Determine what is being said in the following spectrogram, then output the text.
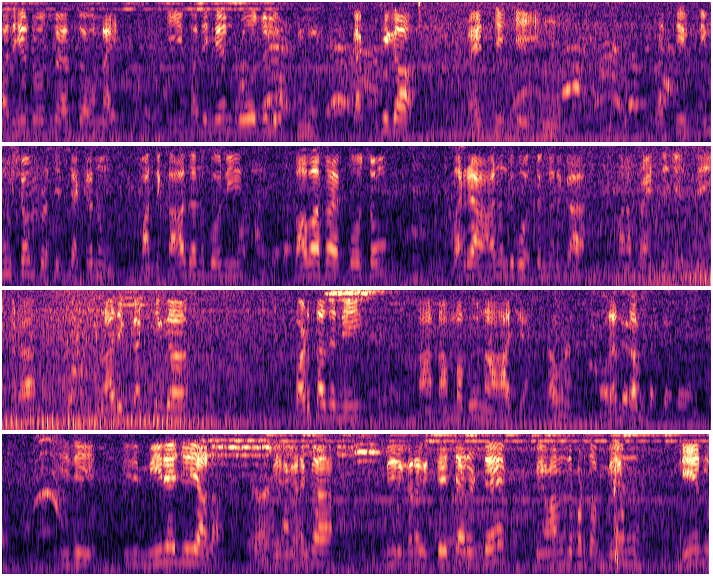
పదిహేను రోజులు ఎంతో ఉన్నాయి. ఈ పదిహేను రోజులు గట్టిగా ప్రయత్నించి ప్రతి నిమిషం ప్రతి సెకను మంది కాదనుకొని బాబాసాహెబ్ కోసం బర్రె ఆనంద్ కోసం కనుక మనం ప్రయత్నం చేస్తే ఇక్కడ ఒక పునాది గట్టిగా పడుతుందని నా నమ్మకం నా ఆశ. ఇదంతా ఇది ఇది మీరే చేయాలా? మీరు కనుక మీరు కనుక చేశారంటే మేము ఆనందపడతాం. మేము నేను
